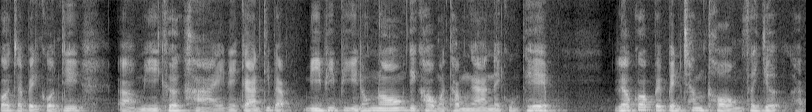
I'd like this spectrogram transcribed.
ก็จะเป็นคนที่มีเครือข่ายในการที่แบบมีพี่ๆน้องๆที่เข้ามาทำงานในกรุงเทพ แล้วก็ไปเป็นช่างทองซะเยอะครับ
